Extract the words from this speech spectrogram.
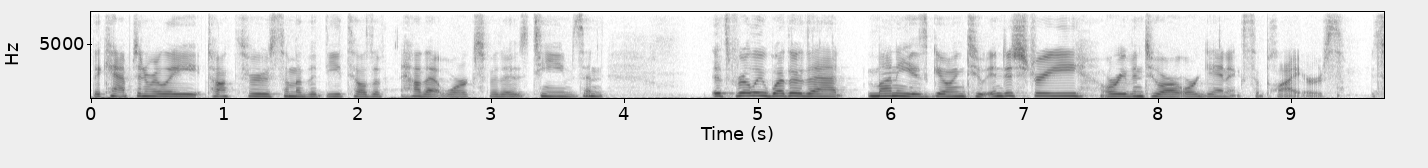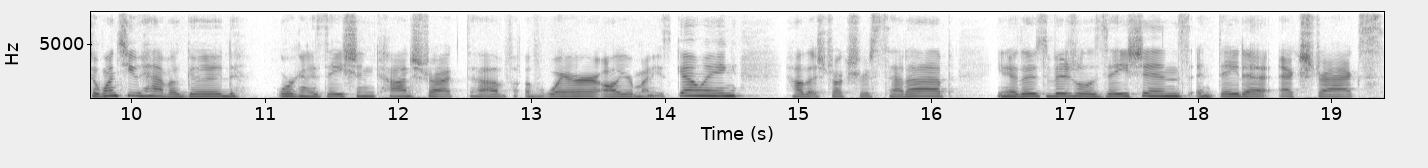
the captain really talked through some of the details of how that works for those teams. And it's really whether that money is going to industry or even to our organic suppliers. So once you have a good organization construct of, of where all your money's going, how that structure is set up, you know, those visualizations and data extracts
